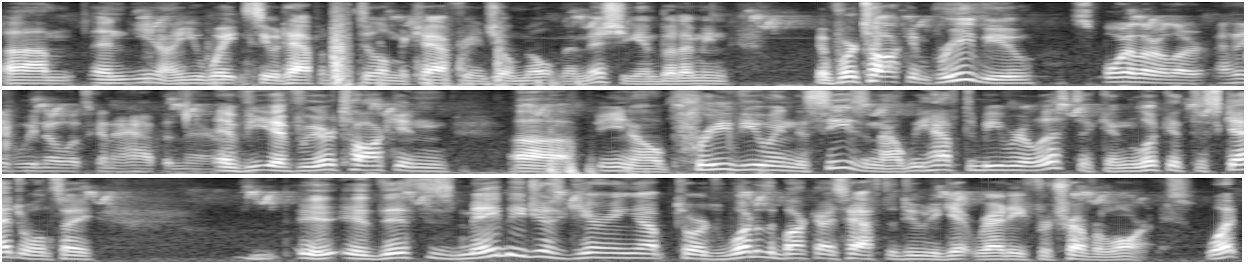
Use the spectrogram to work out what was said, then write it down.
Um, and you know, you wait and see what happens with Dylan McCaffrey and Joe Milton in Michigan. But I mean, if we're talking preview, Spoiler alert! I think we know what's going to happen there. if if we're talking, uh, you know, previewing the season now, we have to be realistic and look at the schedule and say, i- i- this is maybe just gearing up towards what do the Buckeyes have to do to get ready for Trevor Lawrence? What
